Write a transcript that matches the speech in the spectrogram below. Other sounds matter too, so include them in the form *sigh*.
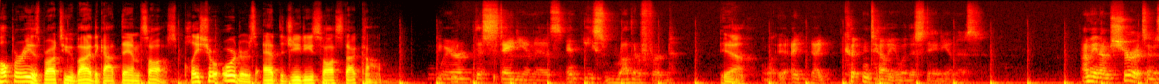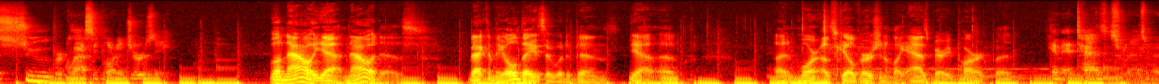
Pulpery is brought to you by the Goddamn Sauce. Place your orders at thegdsauce.com. where this stadium is in East Rutherford. Yeah. I, I couldn't tell you where this stadium is. I mean, I'm sure it's in a super classy part of Jersey. Well, now, yeah, now it is. Back in the old days, it would have been, yeah, a, a more upscale version of like Asbury Park, but Hey man, Taz is from Asbury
